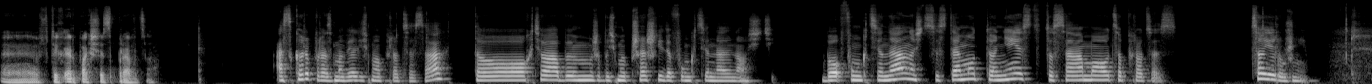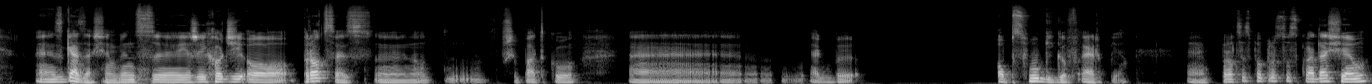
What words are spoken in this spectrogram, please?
e, w tych ERP-ach się sprawdza. A skoro porozmawialiśmy o procesach, to chciałabym, żebyśmy przeszli do funkcjonalności. Bo funkcjonalność systemu to nie jest to samo co proces. Co je różni? E, Zgadza się, więc y, jeżeli chodzi o proces, y, no, w przypadku e, jakby obsługi go w ERP-ie, e, proces po prostu składa się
